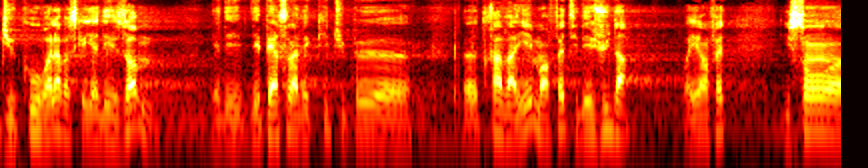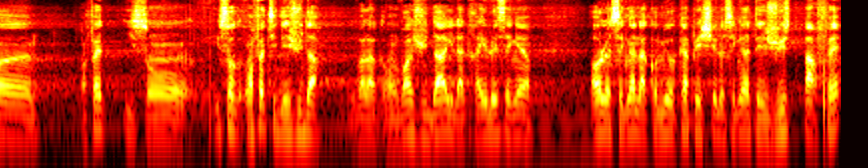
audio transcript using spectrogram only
du coup, voilà, parce qu'il y a des hommes, il y a des, personnes avec qui tu peux euh, travailler, mais en fait, c'est des Judas. Vous voyez, en fait, ils sont, en fait, ils sont, ils sont, en fait, c'est des Judas. Voilà, on voit Judas, il a trahi le Seigneur. Or, le Seigneur n'a commis aucun péché. Le Seigneur était juste, parfait.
